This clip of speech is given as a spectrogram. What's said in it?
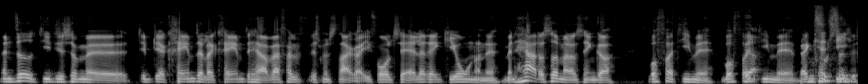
Man ved, de er ligesom, øh, det bliver cremet eller creme det her, i hvert fald hvis man snakker i forhold til alle regionerne. Men her, der sidder man og tænker, hvorfor er de med? Hvorfor Ja. er de med? Hvad kan de? Fuldstændig.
